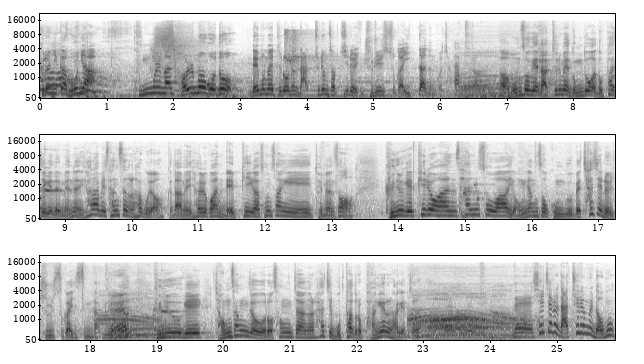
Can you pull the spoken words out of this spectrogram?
그러니까 뭐냐? 국물만 덜 먹어도 내 몸에 들어오는 나트륨 섭취를 줄일 수가 있다는 거죠. 어, 몸속의 나트륨의 농도가 높아지게 되면은 혈압이 상승을 하고요. 그 다음에 혈관 내피가 손상이 되면서 근육에 필요한 산소와 영양소 공급에 차질을 줄 수가 있습니다. 그러면 근육이 정상적으로 성장을 하지 못하도록 방해를 하겠죠. 네, 실제로 나트륨을 너무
